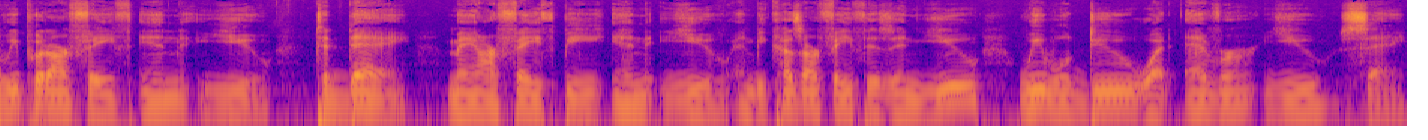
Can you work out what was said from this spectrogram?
we put our faith in you. Today, may our faith be in you. And because our faith is in you, we will do whatever you say.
